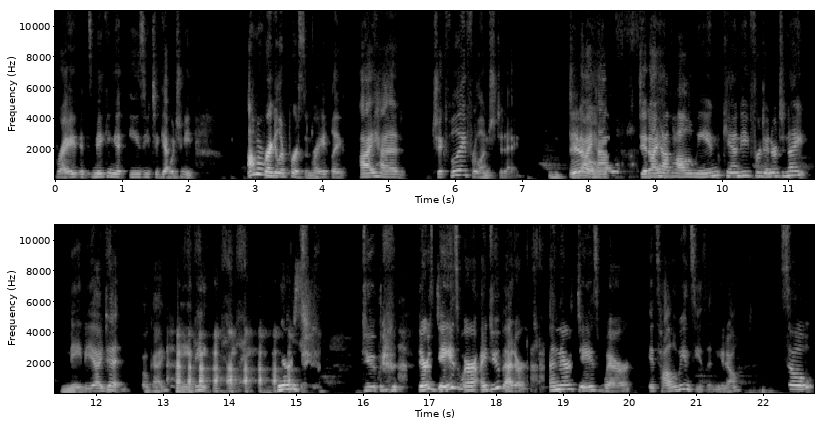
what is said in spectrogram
right? It's making it easy to get what you need. I'm a regular person, right? Like I had Chick Fil A for lunch today. Did Ew. I have Did I have Halloween candy for dinner tonight? Maybe I did. Okay, maybe. There's do there's days where I do better and there's days where it's Halloween season, you know? So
